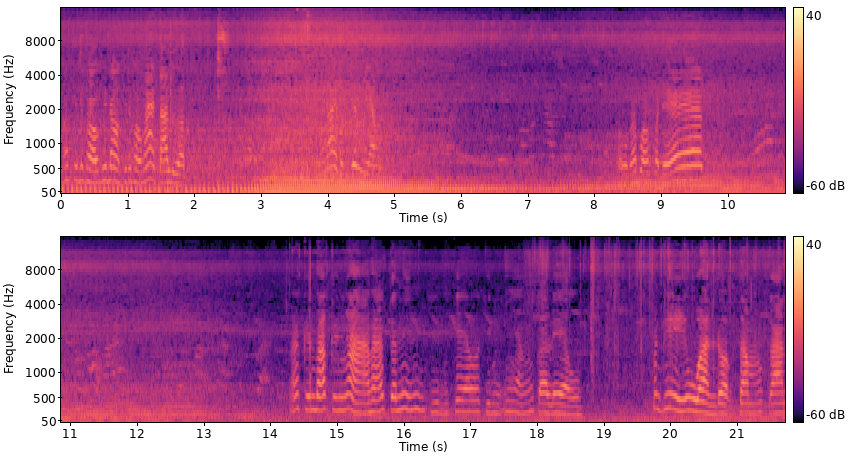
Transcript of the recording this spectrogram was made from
เอา กินเขาวพี่น้องกินเขาวง่ายตาเหลือกง่ายแบบเครื่องเมียงเขาก็บอกประเด็กกินผักกินหญ้าผักจะนิ่นกินแก้วกินอิหยังกะแล้ว มันพี่อ้วนดอกสำกัน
